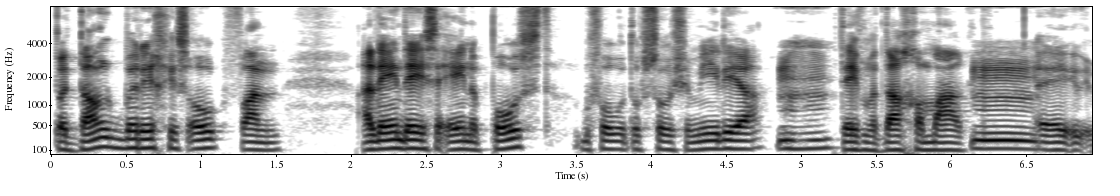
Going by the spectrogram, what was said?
bedankberichtjes ook van alleen deze ene post, bijvoorbeeld op social media. Mhm. Het heeft mijn dag gemaakt. Mm. Eh,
